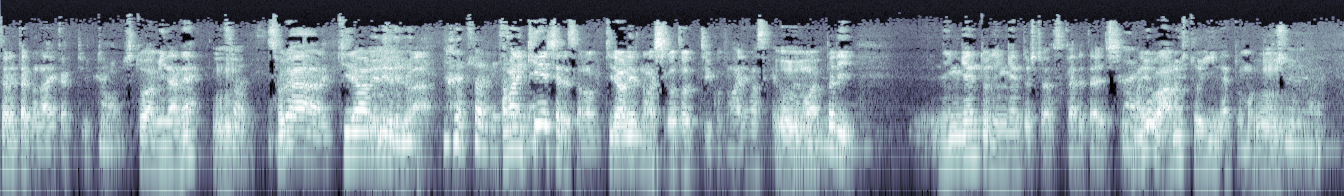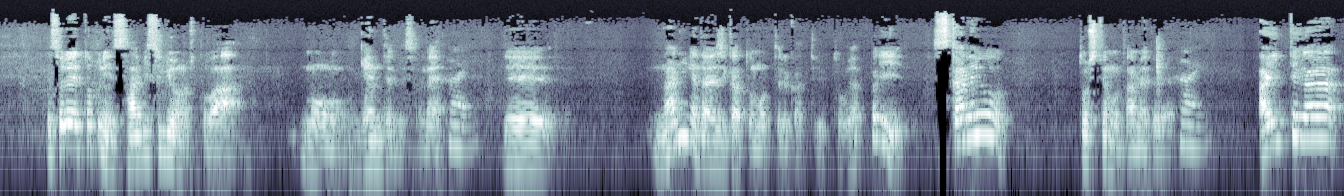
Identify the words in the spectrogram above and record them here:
かれたくないかっていうと、はい。人はみんなねうん。それは嫌われるよりは ね。たまに経営者でその嫌われるのが仕事っていうこともありますけど、うん。でもやっぱり人間と人間としては好かれたいし、はい。まあ、要はあの人いいねと思ってほしいとかね、でそれ特にサービス業の人はもう原点ですよね、はい。で何が大事かと思ってるかっていうとやっぱり好かれようとしてもダメではい。相手が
